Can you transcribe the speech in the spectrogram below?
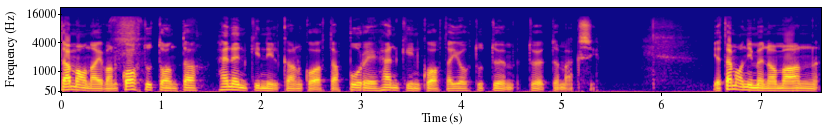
tämä on aivan kohtutonta, hänenkin nilkan kohta pure, hänkin kohta joutuu työttömäksi. Ja tämä on nimenomaan,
